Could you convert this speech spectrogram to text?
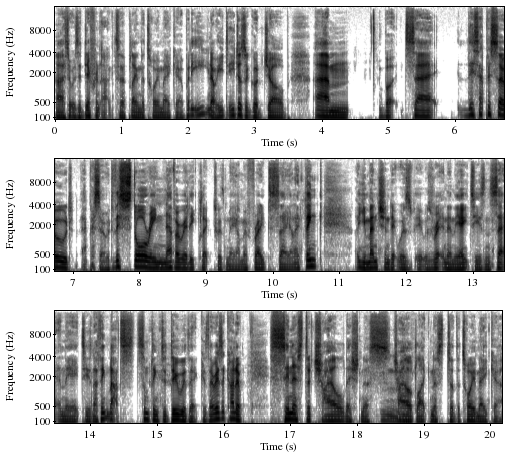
uh, so it was a different actor playing the toy maker. But he, you know, he he does a good job. Um, but uh, this episode, episode, this story never really clicked with me. I'm afraid to say, and I think you mentioned it was it was written in the 80s and set in the 80s, and I think that's something to do with it because there is a kind of sinister childishness, Mm. childlikeness to the toy maker.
